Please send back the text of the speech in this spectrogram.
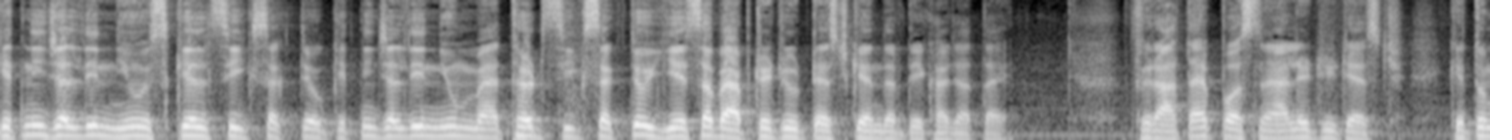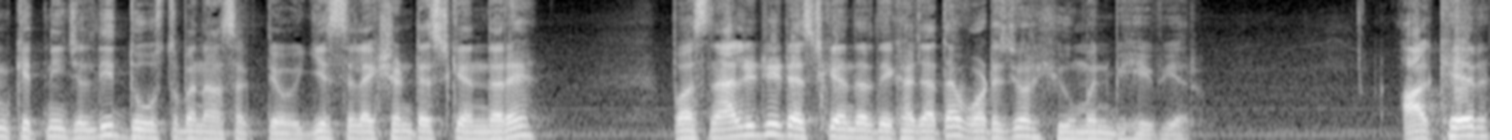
कितनी जल्दी न्यू स्किल सीख सकते हो, कितनी जल्दी न्यू मेथड सीख सकते हो, ये सब एप्टीट्यूड टेस्ट के अंदर देखा जाता है। फिर आता है पर्सनैलिटी टेस्ट कि तुम कितनी जल्दी दोस्त बना सकते हो, ये सिलेक्शन टेस्ट के अंदर है। पर्सनैलिटी टेस्ट के अंदर देखा जाता है what is your human behaviour आखिर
